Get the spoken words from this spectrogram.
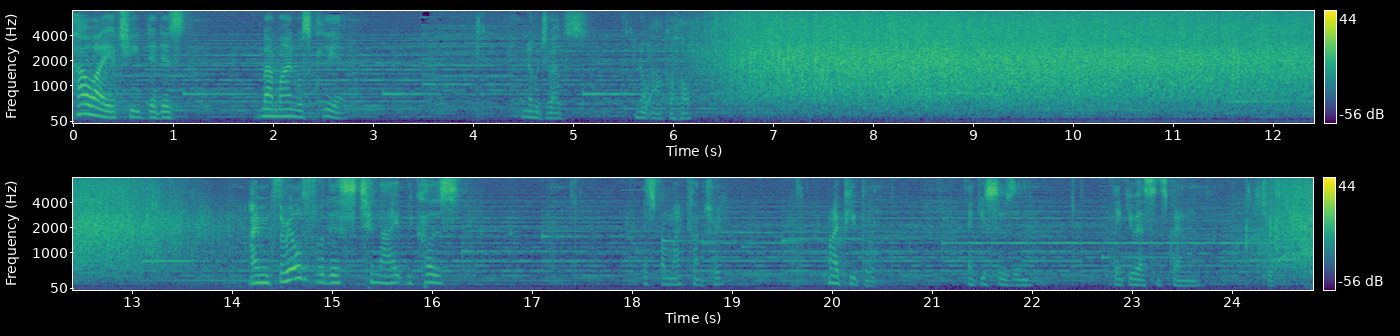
How I achieved it is my mind was clear. No drugs, no alcohol. I'm thrilled for this tonight because it's from my country, my people. Thank you, Susan. Thank you, Essence family. Cheers.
